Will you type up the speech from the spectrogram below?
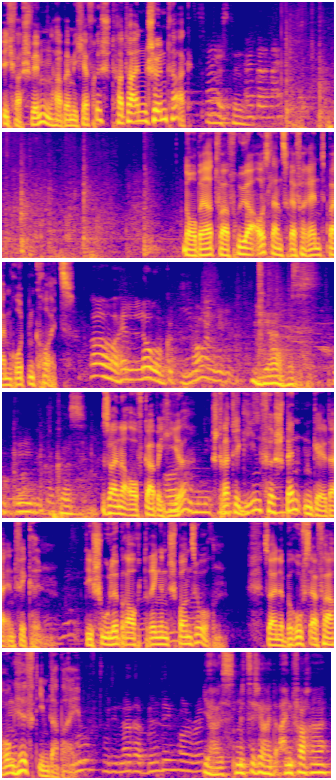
Ich war schwimmen, habe mich erfrischt, hatte einen schönen Tag. Norbert war früher Auslandsreferent beim Roten Kreuz. Oh, hello, good morning. Ja, okay, because Seine Aufgabe hier? Strategien für Spendengelder entwickeln. Die Schule braucht dringend Sponsoren. Seine Berufserfahrung hilft ihm dabei. Ja, es ist mit Sicherheit einfacher,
